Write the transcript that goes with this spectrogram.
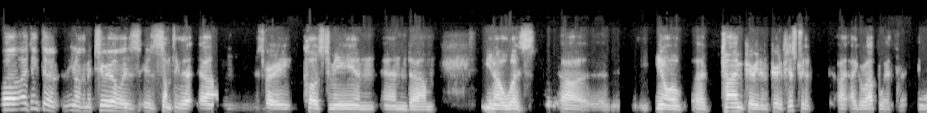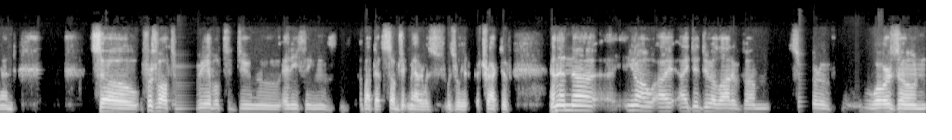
Well, I think the you know the material is is something that um, is very close to me, and and um, you know was uh, you know a time period and a period of history that I, I grew up with, and so first of all, to be able to do anything about that subject matter was was really attractive, and then uh, you know I I did do a lot of um, sort of war zone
